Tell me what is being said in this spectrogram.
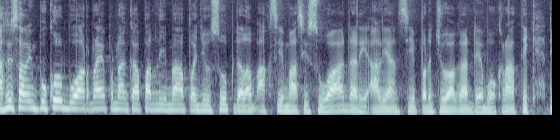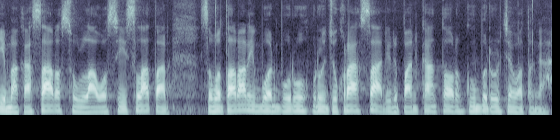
Aksi saling pukul mewarnai penangkapan lima penyusup dalam aksi mahasiswa dari Aliansi Perjuangan Demokratik di Makassar, Sulawesi Selatan. Sementara ribuan buruh berunjuk rasa di depan kantor Gubernur Jawa Tengah.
